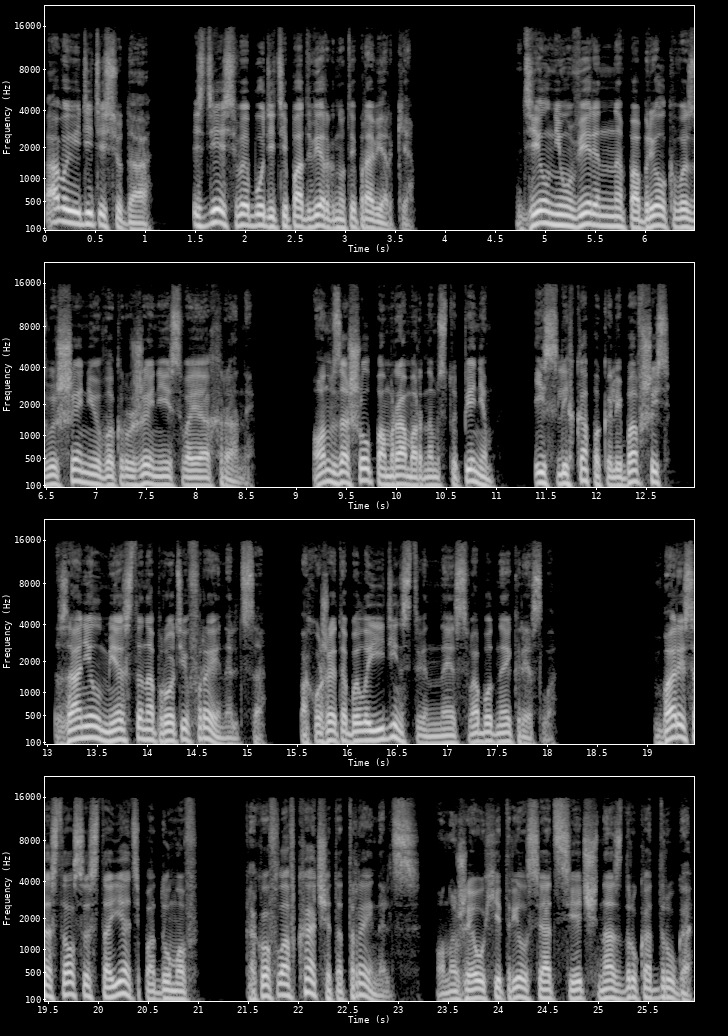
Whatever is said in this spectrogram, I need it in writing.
«А вы идите сюда. Здесь вы будете подвергнуты проверке». Дил неуверенно побрел к возвышению в окружении своей охраны. Он взошел по мраморным ступеням и, слегка поколебавшись, занял место напротив Рейнольдса. Похоже, это было единственное свободное кресло. Баррис остался стоять, подумав, каков лавкач этот Рейнольдс. Он уже ухитрился отсечь нас друг от друга,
